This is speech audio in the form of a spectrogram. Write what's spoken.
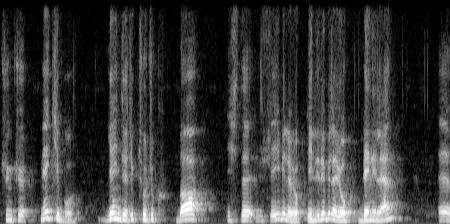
çünkü ne ki bu? Gencecik çocuk daha işte şeyi bile yok, geliri bile yok denilen e,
